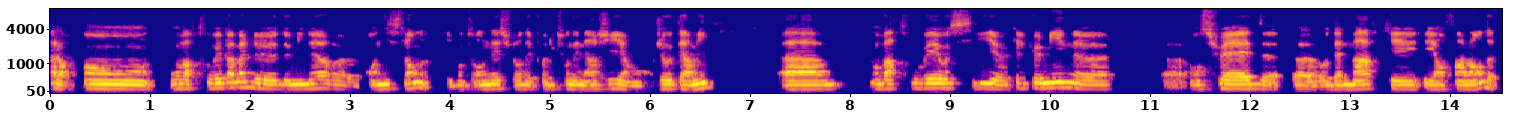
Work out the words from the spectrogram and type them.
Alors, on va retrouver pas mal de, mineurs en Islande qui vont tourner sur des productions d'énergie en géothermie. On va retrouver aussi quelques mines en Suède, au Danemark et en Finlande.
